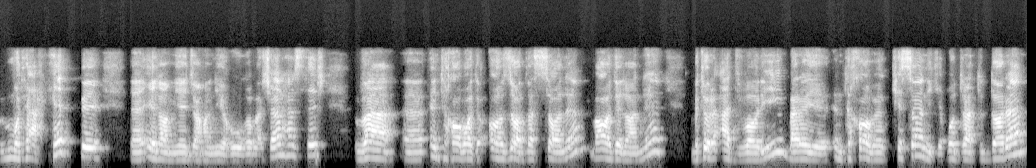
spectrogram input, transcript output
متحد به اعلامیه جهانی حقوق بشر هستش و انتخابات آزاد و سالم و عادلانه به طور ادواری برای انتخاب کسانی که قدرت دارن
